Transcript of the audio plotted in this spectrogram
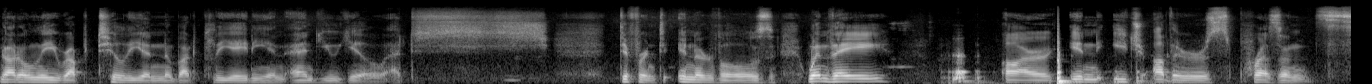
Not only reptilian, but Pleiadian and Yahyel at different intervals. When they are in each other's presence,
